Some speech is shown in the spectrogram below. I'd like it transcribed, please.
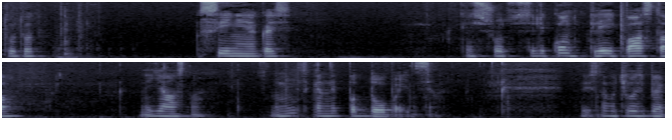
Тут от синя якась. Якась що це? Силікон, клей, паста. Неясно. Но мені таке не подобається. Звісно, хотілося б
